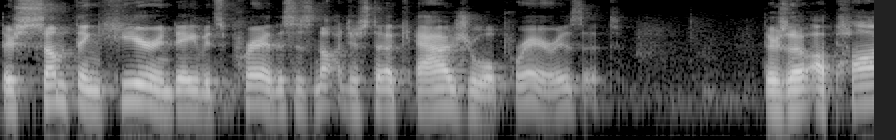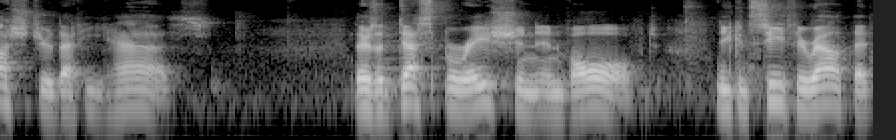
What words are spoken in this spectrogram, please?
there's something here in David's prayer. This is not just a casual prayer, is it? There's a, a posture that he has, there's a desperation involved. You can see throughout that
